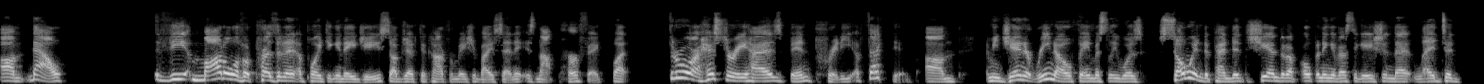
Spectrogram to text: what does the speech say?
Um, now, the model of a president appointing an AG subject to confirmation by Senate is not perfect, but through our history has been pretty effective. Um, I mean, Janet Reno famously was so independent, she ended up opening investigation that led to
